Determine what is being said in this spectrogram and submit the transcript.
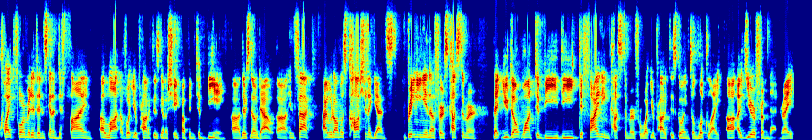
quite formative and is going to define a lot of what your product is going to shape up into being uh, there's no doubt. Uh, in fact i would almost caution against bringing in a first customer that you don't want to be the defining customer for what your product is going to look like uh, a year from then, right?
